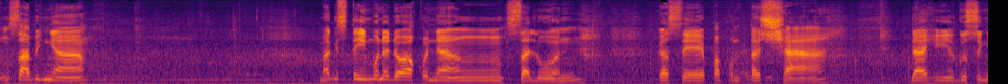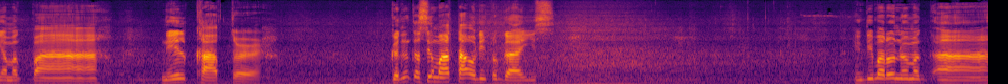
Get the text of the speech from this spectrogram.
ang sabi niya, mag-stay muna daw ako ng salon kasi papunta siya dahil gusto niya magpa nail cutter. Ganun kasi yung mga tao dito guys hindi marunong mag ah,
